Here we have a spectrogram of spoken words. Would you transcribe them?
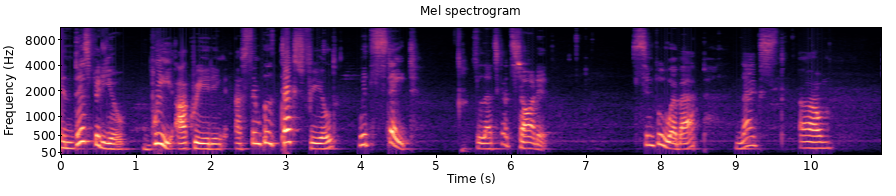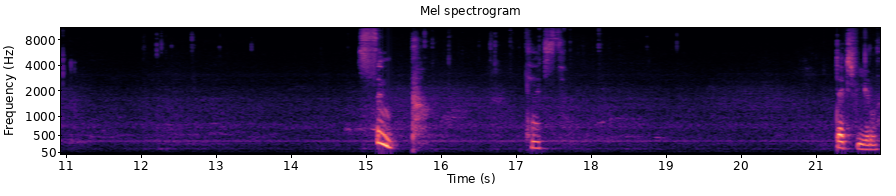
In this video, we are creating a simple text field with state. So let's get started. Simple web app. Next, um, simp text text field.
